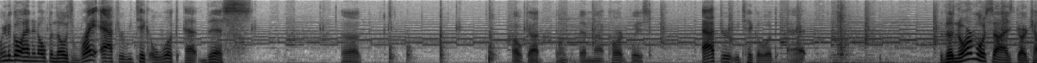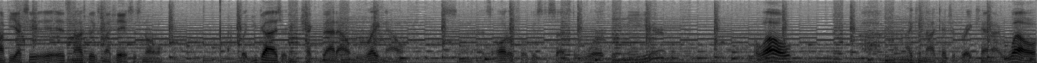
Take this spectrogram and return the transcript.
we're gonna go ahead and open those right after we take a look at this. Uh, oh God, don't bend that card, please. After we take a look at the normal size Garchomp EX, it, it's not as big as my face. It's normal. But you guys are gonna check that out right now as autofocus decides to work with me here. Hello? I cannot catch a break, can I? Well,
